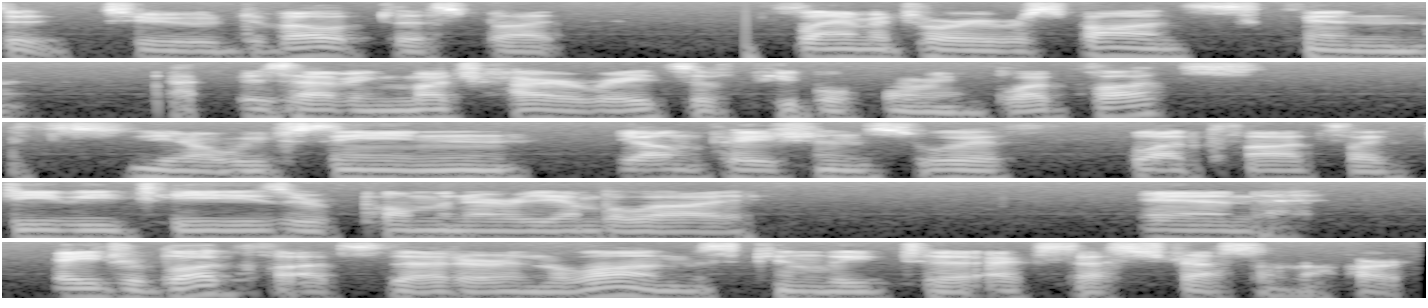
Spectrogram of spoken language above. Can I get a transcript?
to, to develop this, but inflammatory response can is having much higher rates of people forming blood clots. It's you know we've seen young patients with blood clots like DVTs or pulmonary emboli, and major blood clots that are in the lungs can lead to excess stress on the heart,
